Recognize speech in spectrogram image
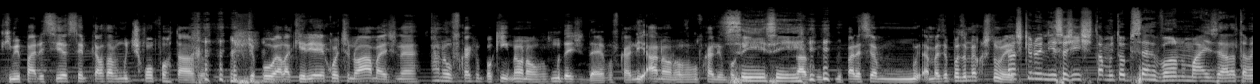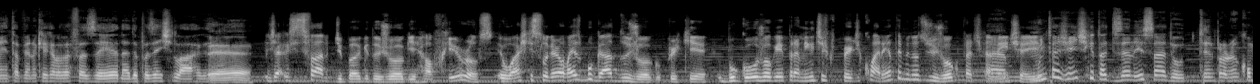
que me parecia sempre que ela tava muito desconfortável. tipo, ela queria continuar, mas, né? Ah, não, vou ficar aqui um pouquinho. Não, não, mudei de ideia, vou ficar ali. Ah, não, não, vou ficar ali um pouquinho. Sim, sim. Sabe? Me parecia muito... Mas depois eu me acostumei. Eu acho que no início a gente tá muito observando mais ela também, tá vendo o que, que ela vai fazer, né? Depois a gente larga. É. Já que vocês falaram de bug do jogo e Half Heroes, eu acho que esse lugar é o mais bugado do jogo, porque bugou o jogo aí pra mim, eu tive que perder 40 minutos de jogo praticamente É, aí. Muita gente que tá dizendo isso, né? Do, tendo problema com,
